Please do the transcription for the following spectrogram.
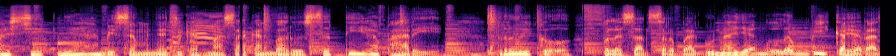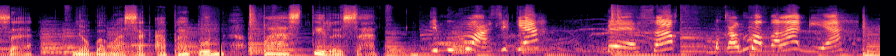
Asyiknya bisa menyajikan masakan baru setiap hari. Royco, pelesat serbaguna yang lebih kaya rasa. Nyoba masak apa pun, pasti lesat. Ibumu asik ya? Besok bekalmu apa lagi ya?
